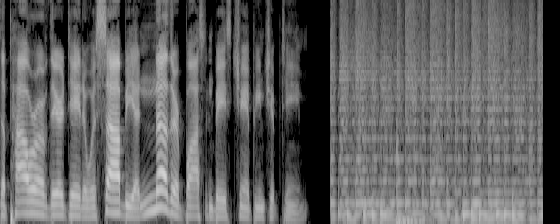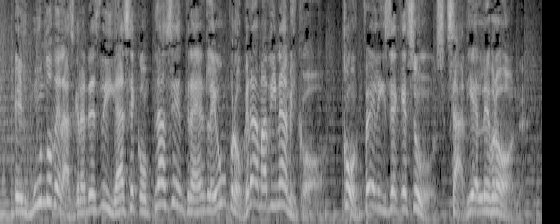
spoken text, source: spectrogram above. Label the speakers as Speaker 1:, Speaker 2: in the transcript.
Speaker 1: the power of their data. Wasabi, another Boston based championship team.
Speaker 2: El mundo de las grandes ligas se complace en traerle un programa dinámico con Félix de Jesús, Sadiel Lebrón,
